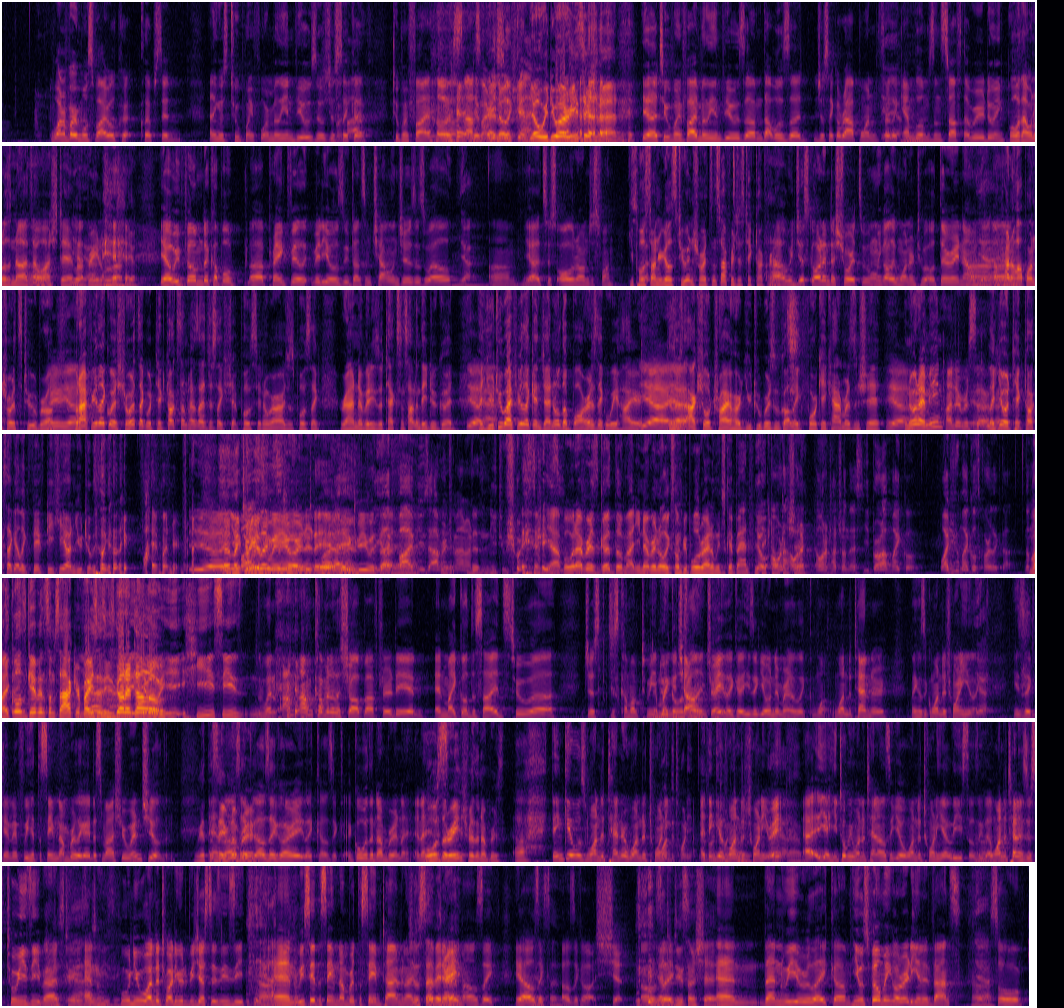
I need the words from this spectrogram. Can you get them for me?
one of our most viral cl- clips did, I think it was 2.4 million views. It was just like a 2.5. Oh, Yeah. snaps! Yeah, my research, looking? Yo, we do our research, man. Yeah, 2.5 million views. Um, that was uh, just like a wrap one for Yeah, like yeah. emblems and stuff that we were doing. Oh, that one was nuts. I Um, watched it. yeah. My brain blew up, yo. Yeah, we filmed a couple uh, prank vi- videos. We've done some challenges as well. Yeah. Um, yeah, it's just all around just fun. You post on Reels too and Shorts and stuff, or just TikTok for Uh, now? we just got into shorts. We've only got like one or two out there right now. Uh, Yeah. I'm trying to hop on Shorts too, bro. Yeah, yeah. But I feel like with Shorts, like with TikTok, sometimes I just like shit post in where I just post like random videos with text and sound, and they do good. Yeah, Like Yeah. YouTube, I feel like in general the bar is like way higher. yeah, Because yeah, there's actual try-hard YouTubers who've got like 4K cameras and shit. yeah. You know what I mean? Hundred percent. Like yo, TikToks that get like 50k on YouTube, they'll get like 500. bro. Yeah, And, like, YouTube three is likes way and harder shit. to hit. I agree with get that. like five Yeah. views average, man, on YouTube Shorts. It's crazy. Yeah, but whatever is good though, man. You never know. Like some people randomly just get banned from Yo, I TikTok want to and I shit. wanna, I wanna touch on this. You brought up Michael. Why'd you do Michael's car like that? The Michael's giving some sacrifices. Yeah, He's got to I- tell yo, him. He he sees when I'm I'm coming to the shop after a day and and Michael decides to uh just just come up to me Yeah, and doing a challenge, right? Like uh, he's like, "Yo, Nimar, like one, one to ten, or I think it's like one to twenty. Like yeah. He's like, and if we hit the same number, like I just smash your windshield. And, We got the and same I was number. Like, I was like, all right, like I was like, I go with a number, and I and I what hit was the range for the numbers? Uh, I think it was one to ten or one to twenty. One to twenty. I think it was one to twenty, right? Yeah. Yeah. Uh, yeah, he told me one to ten. I was like, yo, one to twenty at least. I was like, Uh-huh. that one to ten is just too easy, man. It's too Yeah. easy, too and easy. who knew one to twenty would be just as easy? Uh, and we say the same number at the same time, and I So just seven, looked at right? him. I was like, yeah, I was Yeah, like, seven. I was like, oh shit. I you was had to like, do some shit. and then we were like, um, he was filming already in advance, Yeah. so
